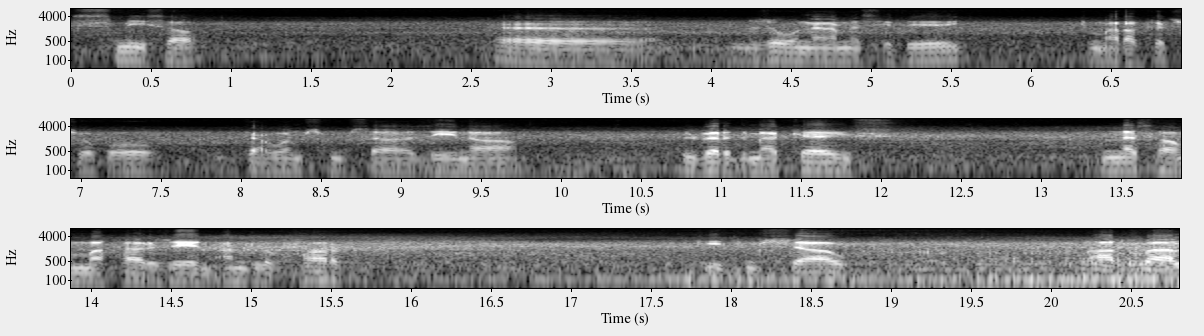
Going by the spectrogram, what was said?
السميسة آه الجو نعم سيدي كما راه كتشوفوا الدعوة مشمشة زينة البرد ما كاينش الناس هما خارجين عند البحر كيتمشاو. الأطفال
